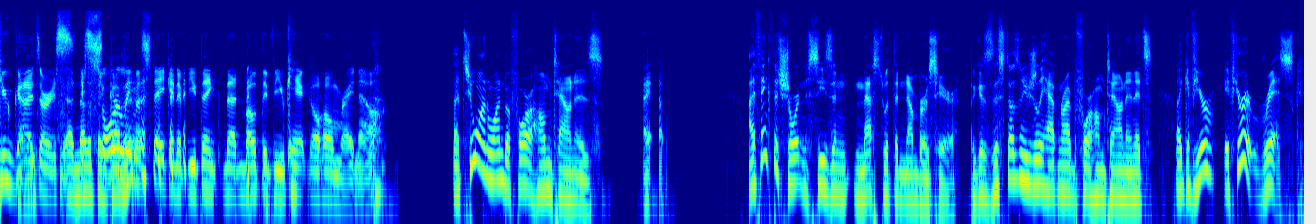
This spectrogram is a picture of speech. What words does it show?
you guys are s- sorely mistaken if you think that both of you can't go home right now. a two on one before a hometown is. I, I think the shortened season messed with the numbers here because this doesn't usually happen right before hometown, and it's like if you're if you're at risk,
